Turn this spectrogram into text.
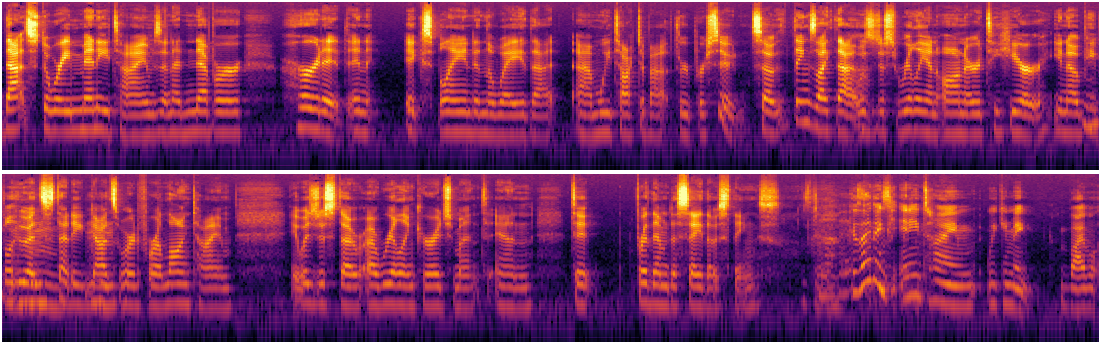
that story many times and had never heard it and explained in the way that um, we talked about through Pursued. So things like that was just really an honor to hear. You know, people who had studied God's word for a long time. It was just a, a real encouragement and to for them to say those things. Because I think anytime we can make Bible,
